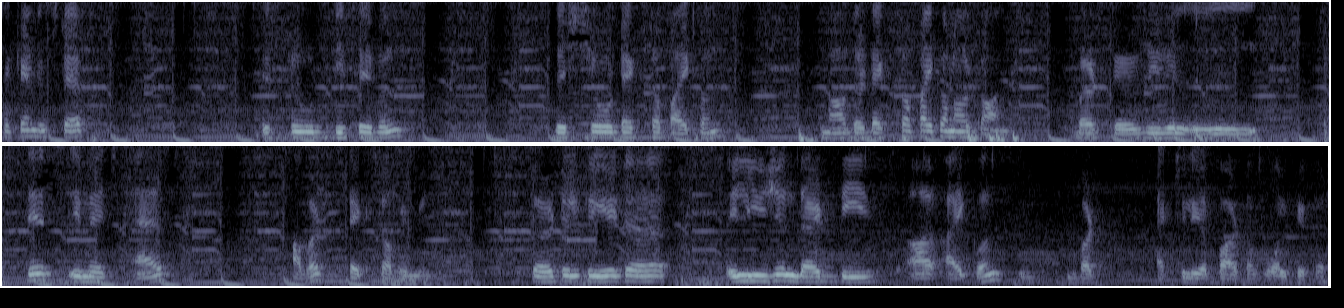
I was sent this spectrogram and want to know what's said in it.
second step is to disable the show desktop icon. Now the desktop icon are gone but uh, we will this image as our desktop image. So it will create a illusion that these are icons but actually a part of wallpaper.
